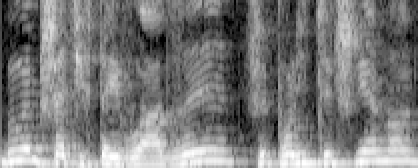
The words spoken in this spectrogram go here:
byłem przeciw tej władzy, czy politycznie, no,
